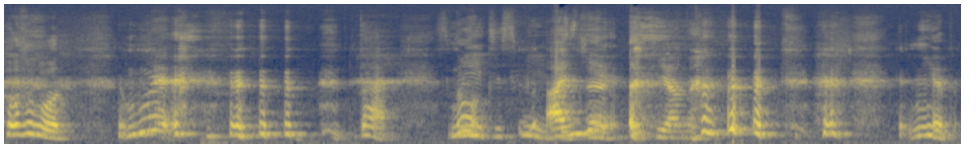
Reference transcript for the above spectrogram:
Вот. Мы... Да. Смейтесь, смейтесь, они... Татьяна. Нет,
